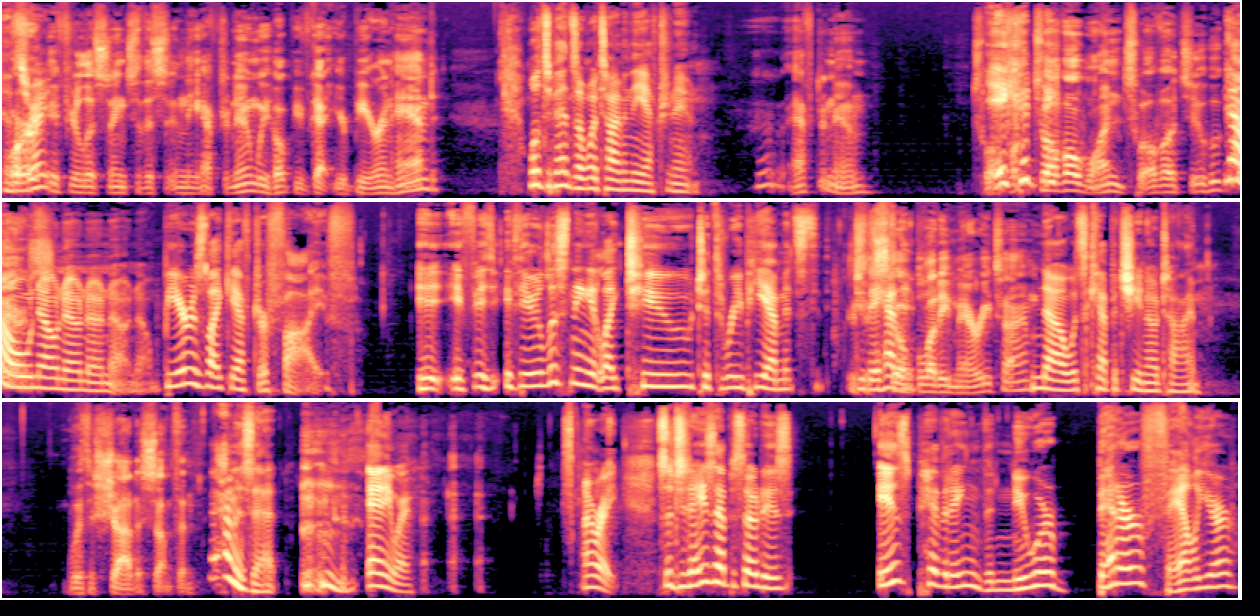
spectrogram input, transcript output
That's or right. if you're listening to this in the afternoon, we hope you've got your beer in hand. Well, it depends on what time in the afternoon. Afternoon. It could be- 1201, 1202. Who No, cares? no, no, no, no, no. no. Beer is like after five. If if, if they're listening at like two to three p.m., it's Is do it they have still it? Bloody Mary time No, it's cappuccino time. with a shot of something? How is that? anyway. All right. So today's episode is is pivoting the newer, better failure?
